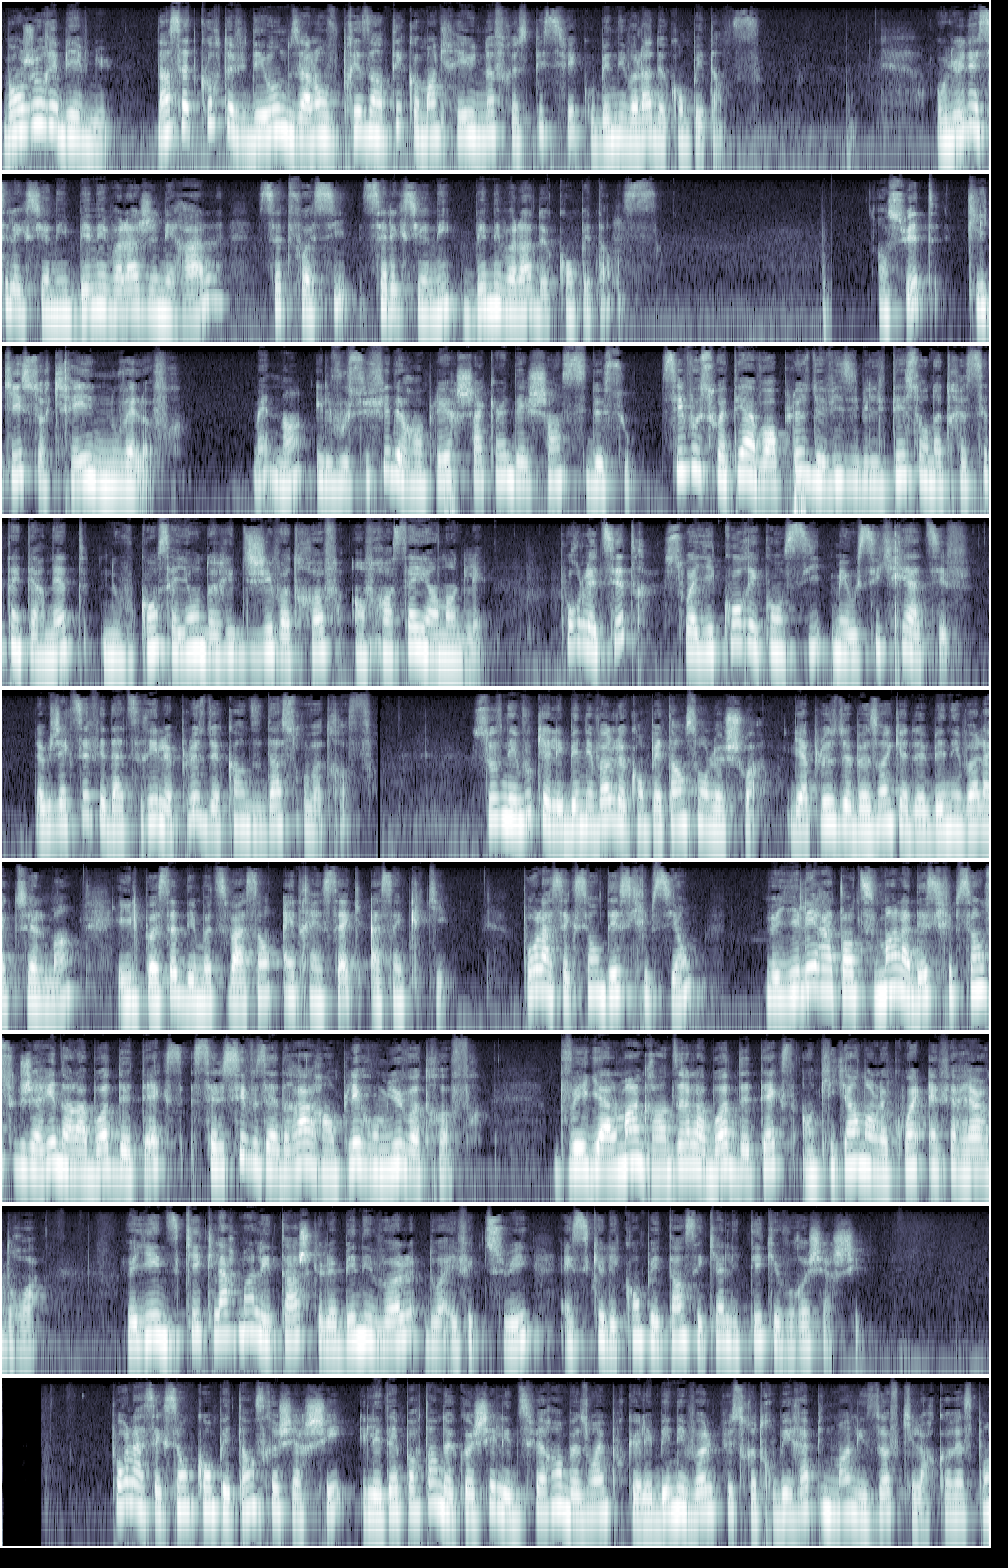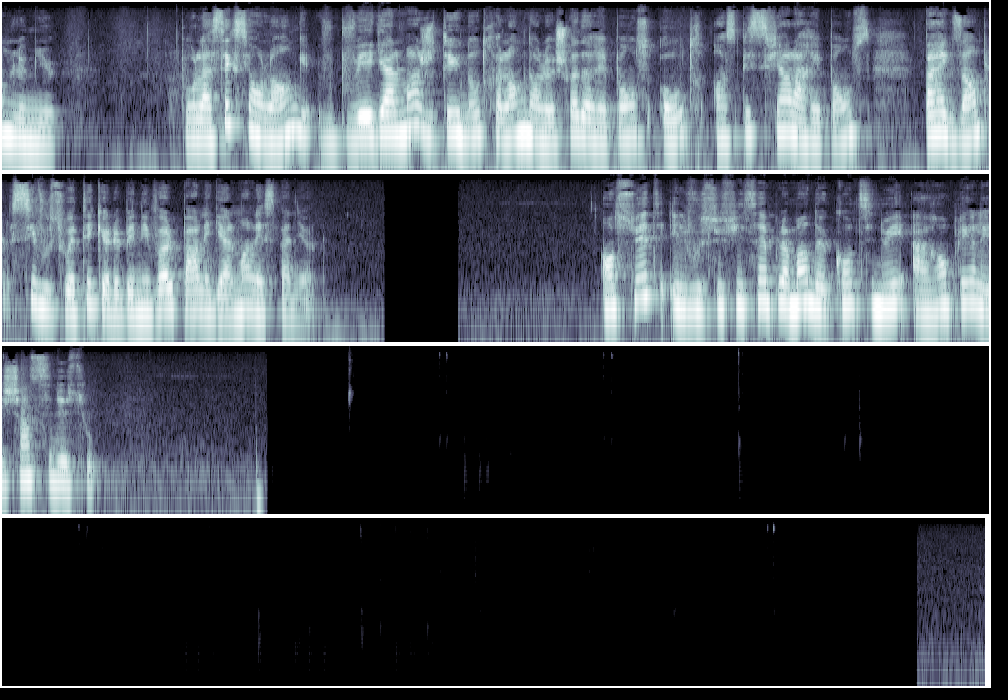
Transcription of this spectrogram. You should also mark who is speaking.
Speaker 1: Bonjour et bienvenue. Dans cette courte vidéo, nous allons vous présenter comment créer une offre spécifique au bénévolat de compétences. Au lieu de sélectionner bénévolat général, cette fois-ci, sélectionnez bénévolat de compétences. Ensuite, cliquez sur Créer une nouvelle offre. Maintenant, il vous suffit de remplir chacun des champs ci-dessous. Si vous souhaitez avoir plus de visibilité sur notre site Internet, nous vous conseillons de rédiger votre offre en français et en anglais. Pour le titre, soyez court et concis, mais aussi créatif. L'objectif est d'attirer le plus de candidats sur votre offre. Souvenez-vous que les bénévoles de compétences ont le choix. Il y a plus de besoins que de bénévoles actuellement et ils possèdent des motivations intrinsèques à s'impliquer. Pour la section description, veuillez lire attentivement la description suggérée dans la boîte de texte. Celle-ci vous aidera à remplir au mieux votre offre. Vous pouvez également agrandir la boîte de texte en cliquant dans le coin inférieur droit. Veuillez indiquer clairement les tâches que le bénévole doit effectuer ainsi que les compétences et qualités que vous recherchez. Pour la section Compétences recherchées, il est important de cocher les différents besoins pour que les bénévoles puissent retrouver rapidement les offres qui leur correspondent le mieux. Pour la section langue, vous pouvez également ajouter une autre langue dans le choix de réponse autre en spécifiant la réponse, par exemple si vous souhaitez que le bénévole parle également l'espagnol. Ensuite, il vous suffit simplement de continuer à remplir les champs ci-dessous.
